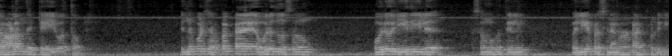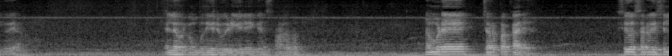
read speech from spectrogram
താളം തെറ്റിയ യുവത്വം ഇന്നിപ്പോൾ ചെറുപ്പക്കാരെ ഓരോ ദിവസവും ഓരോ രീതിയിൽ സമൂഹത്തിൽ വലിയ പ്രശ്നങ്ങൾ ഉണ്ടാക്കിക്കൊണ്ടിരിക്കുകയാണ്. എല്ലാവർക്കും പുതിയൊരു വീഡിയോയിലേക്ക് സ്വാഗതം. നമ്മുടെ ചെറുപ്പക്കാർ സിവിൽ സർവീസിൽ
